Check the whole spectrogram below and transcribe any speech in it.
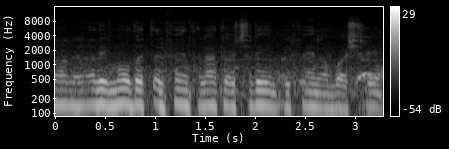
هذه موضة 2023 2024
